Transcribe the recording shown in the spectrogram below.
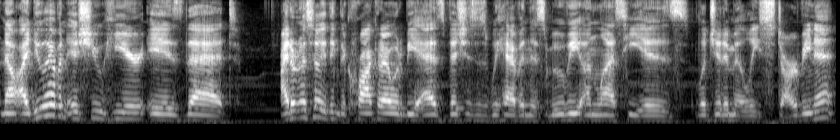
Now, I do have an issue here is that I don't necessarily think the crocodile would be as vicious as we have in this movie unless he is legitimately starving it.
